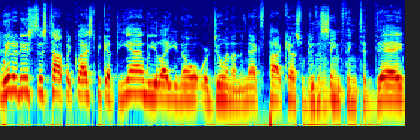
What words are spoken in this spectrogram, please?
we introduced this topic last week at the end. We let you know what we're doing on the next podcast. We'll do Mm-hmm. the same thing today.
